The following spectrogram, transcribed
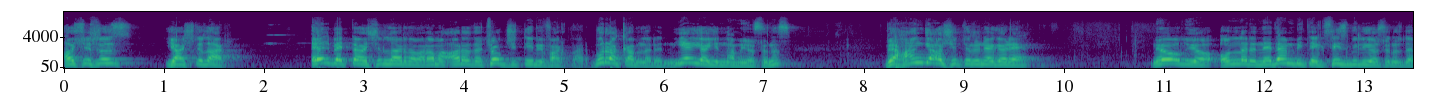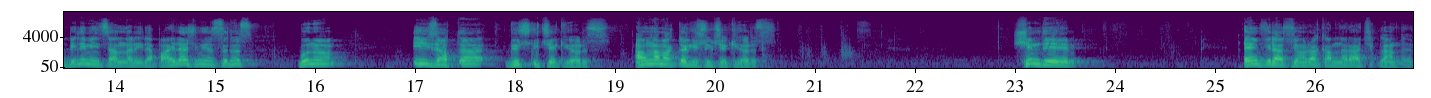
aşısız yaşlılar, elbette aşılılar da var ama arada çok ciddi bir fark var. Bu rakamları niye yayınlamıyorsunuz? Ve hangi aşı türüne göre ne oluyor? Onları neden bir tek siz biliyorsunuz da bilim insanlarıyla paylaşmıyorsunuz? Bunu izatta güçlük çekiyoruz. Anlamakta güçlük çekiyoruz. Şimdi enflasyon rakamları açıklandı.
